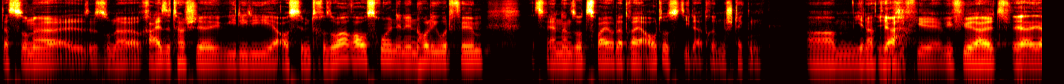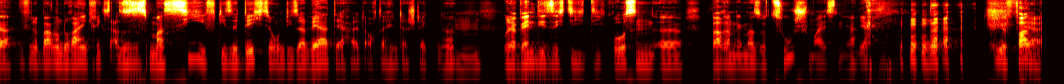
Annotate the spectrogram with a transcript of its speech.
dass so eine, so eine Reisetasche, wie die die aus dem Tresor rausholen in den Hollywood-Filmen, das wären dann so zwei oder drei Autos, die da drin stecken. Ähm, je nachdem, Ja. wie, viel, wie viel halt, Ja, ja. wie viele Barren du reinkriegst. Also es ist massiv, diese Dichte und dieser Wert, der halt auch dahinter steckt. Ne? Mhm. Oder wenn die sich die, die großen äh, Barren immer so zuschmeißen, ja? Ja. Hier, fang.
